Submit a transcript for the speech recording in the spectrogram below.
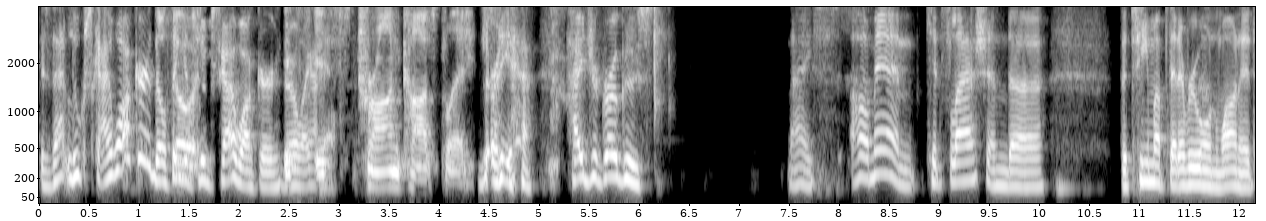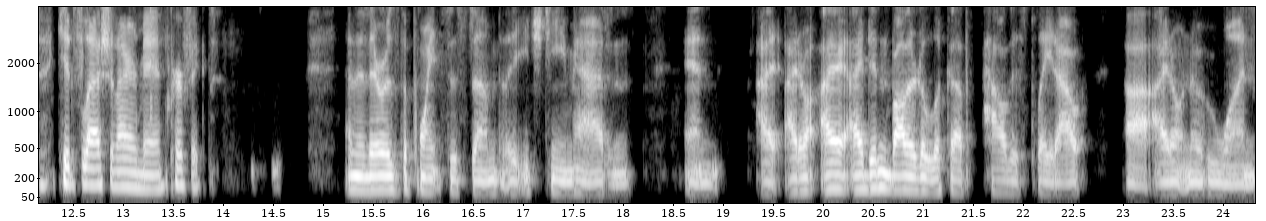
is that Luke Skywalker? They'll think No, it's Luke Skywalker. They're It's, like, it's Tron cosplay. yeah. yeah, Hydra Grogu's. Nice. Oh man, Kid Flash and uh, the team up that everyone wanted. Kid Flash and Iron Man. Perfect. And then there was the point system that each team had and and i i don't i i didn't bother to look up how this played out uh i don't know who won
